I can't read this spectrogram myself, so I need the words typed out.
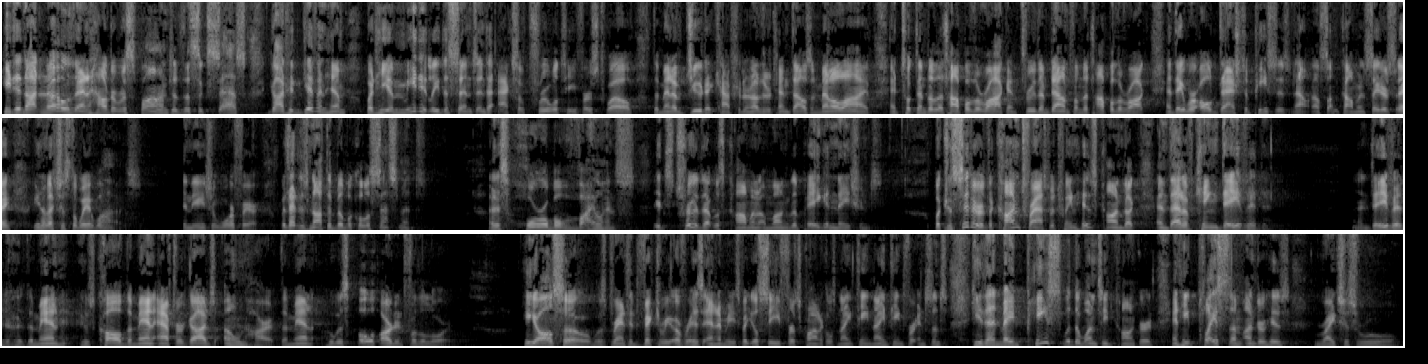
he did not know then how to respond to the success God had given him, but he immediately descends into acts of cruelty. Verse 12 The men of Judah captured another 10,000 men alive and took them to the top of the rock and threw them down from the top of the rock, and they were all dashed to pieces. Now, now some commentators say, you know, that's just the way it was in the ancient warfare. But that is not the biblical assessment. This horrible violence. It's true that was common among the pagan nations. But consider the contrast between his conduct and that of King David. David, the man who's called the man after God's own heart, the man who was wholehearted for the Lord. He also was granted victory over his enemies, but you'll see 1 Chronicles 19 19, for instance. He then made peace with the ones he'd conquered, and he placed them under his righteous rule.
